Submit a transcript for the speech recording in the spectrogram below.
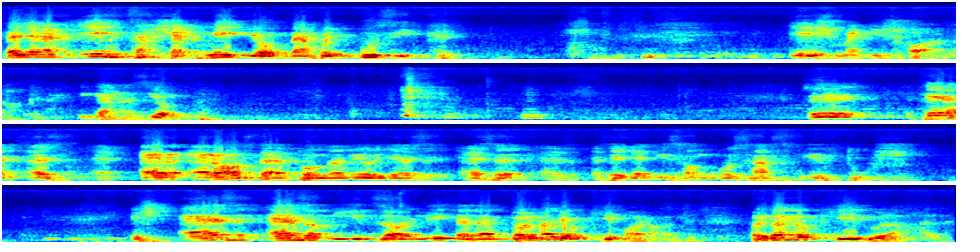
Legyenek étesek, még jobb, mert hogy buzik. És meg is halnak. Igen, ez jobb. Ö, tényleg, ez, erre, erre azt lehet mondani, hogy ez, ez, ez, ez egy egész angol száz virtus. És ez, ez, ami itt zajlik, ez ebből nagyon kimarad. Vagy nagyon kívül áll.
